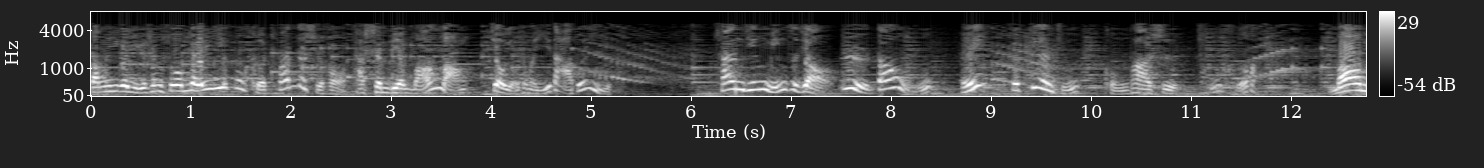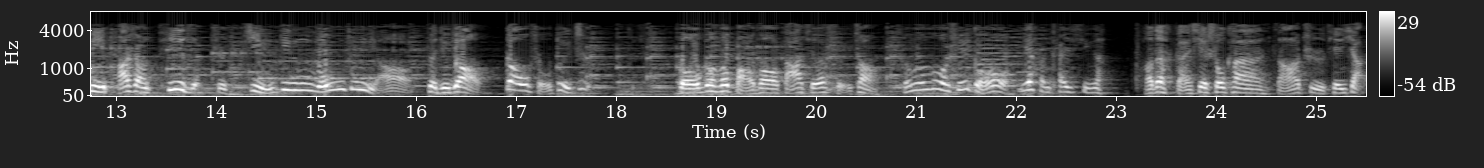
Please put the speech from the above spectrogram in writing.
当一个女生说没衣服可穿的时候，她身边往往就有这么一大堆衣服。餐厅名字叫日当午，哎，这店主恐怕是锄禾吧？猫咪爬上梯子是紧盯笼中鸟，这就叫高手对峙。狗狗和宝宝打起了水仗，成了落水狗，也很开心啊。好的，感谢收看杂志天下。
